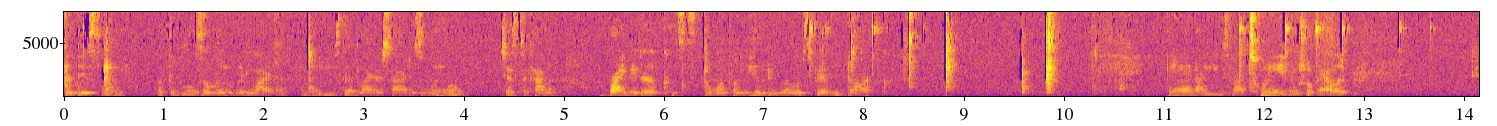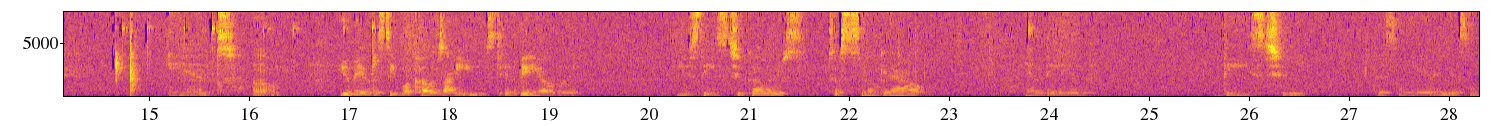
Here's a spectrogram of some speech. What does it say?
to this one. But the blue's a little bit lighter. And I use that lighter side as well. Just to kind of brighten it up because the one from the Hip Duo is fairly dark and I use my 28 neutral palette. And um, you'll be able to see what colors I used in the video but use these two colors to smoke it out. And then these two this one here and this one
